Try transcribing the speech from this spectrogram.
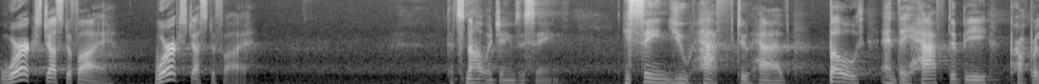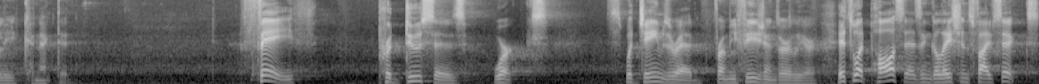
Works justify. Works justify. That's not what James is saying. He's saying you have to have both, and they have to be properly connected. Faith produces works. It's what James read from Ephesians earlier. It's what Paul says in Galatians 5 6,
